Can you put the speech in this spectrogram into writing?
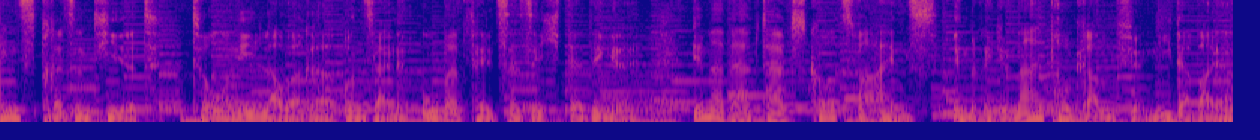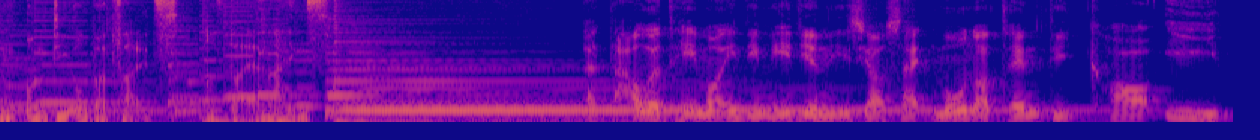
1 präsentiert Toni Lauerer und seine Oberpfälzer Sicht der Dinge. Immer werktags kurz vor 1 im Regionalprogramm für Niederbayern und die Oberpfalz auf Bayern 1. Ein Dauerthema in den Medien ist ja seit Monaten die KI,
